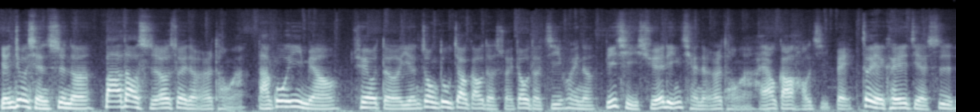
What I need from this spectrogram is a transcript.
研究显示呢，八到十二岁的儿童啊，打过疫苗却又得严重度较高的水痘的机会呢，比起学龄前的儿童啊，还要高好几倍。这也可以解释。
